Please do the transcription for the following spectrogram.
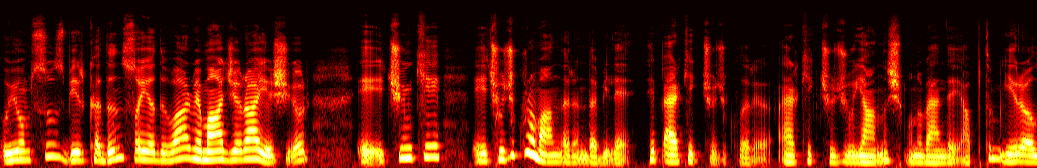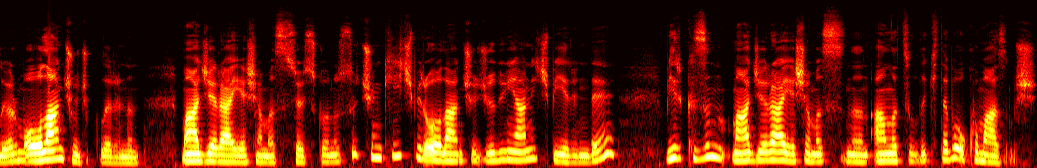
uyumsuz bir kadın soyadı var ve macera yaşıyor. E, çünkü e, çocuk romanlarında bile hep erkek çocukları, erkek çocuğu yanlış bunu ben de yaptım geri alıyorum. Oğlan çocuklarının macera yaşaması söz konusu. Çünkü hiçbir oğlan çocuğu dünyanın hiçbir yerinde bir kızın macera yaşamasının anlatıldığı kitabı okumazmış.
